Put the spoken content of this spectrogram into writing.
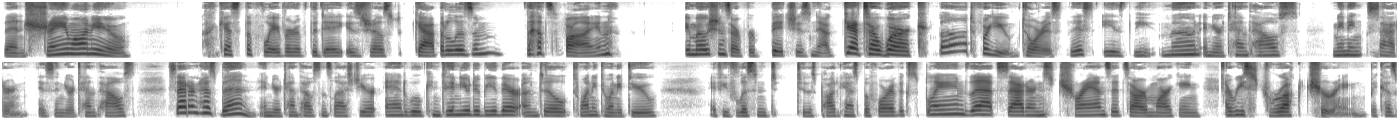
then shame on you. I guess the flavor of the day is just capitalism That's fine. Emotions are for bitches now. Get to work! But for you, Taurus, this is the moon in your 10th house, meaning Saturn is in your 10th house. Saturn has been in your 10th house since last year and will continue to be there until 2022. If you've listened to this podcast before, I've explained that Saturn's transits are marking a restructuring because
